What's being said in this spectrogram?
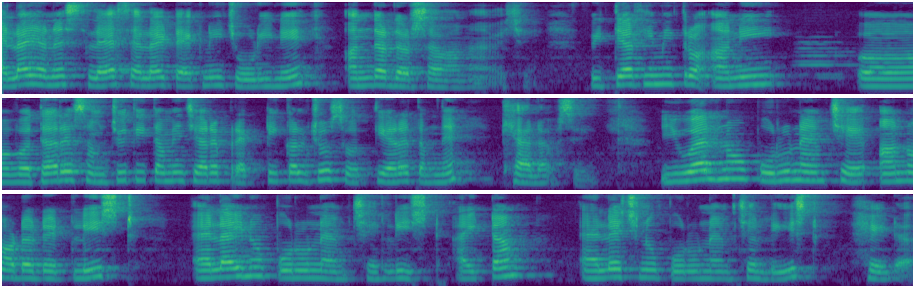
એલઆઈ અને સ્લેશ એલઆઈ ટેગની જોડીને અંદર દર્શાવવામાં આવે છે. વિદ્યાર્થી મિત્રો, આની વધારે સમજૂતી તમે જ્યારે પ્રેક્ટિકલ જોશો, ત્યારે તમને ખ્યાલ આવશે. યુએલનું પૂરું નામ છે અનઓર્ડરેડ લિસ્ટ, એલઆઈનું પૂરું નામ છે લિસ્ટ આઇટમ, એલએચનું પૂરું નામ છે લિસ્ટ હેડર.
